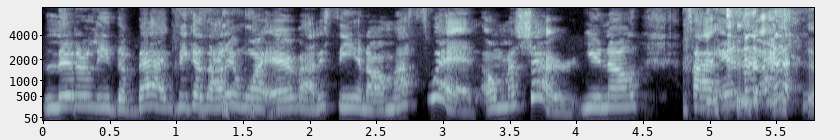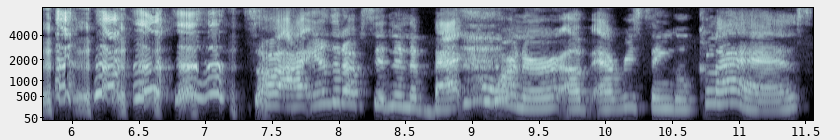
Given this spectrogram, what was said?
literally the back because I didn't want everybody seeing all my sweat on my shirt, you know. So I ended up, so I ended up sitting in the back corner of every single class.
